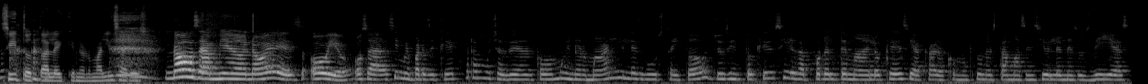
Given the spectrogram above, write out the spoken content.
Sí, total, hay que normalizar eso. No, o sea, miedo no es, obvio. O sea, sí me parece que para muchas veces es como muy normal y les gusta y todo. Yo siento que sí, o sea, por el tema de lo que decía Caro, como que uno está más sensible en esos días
